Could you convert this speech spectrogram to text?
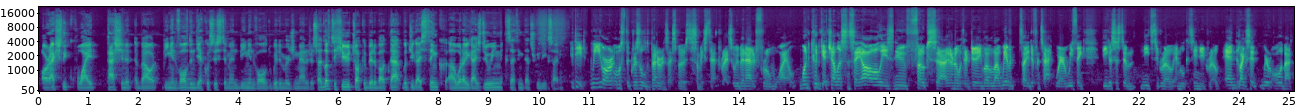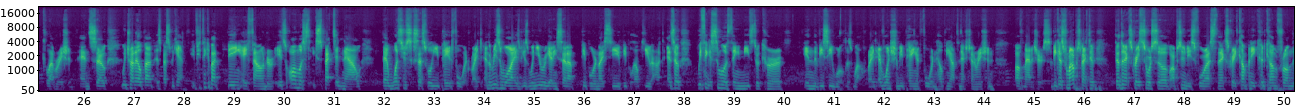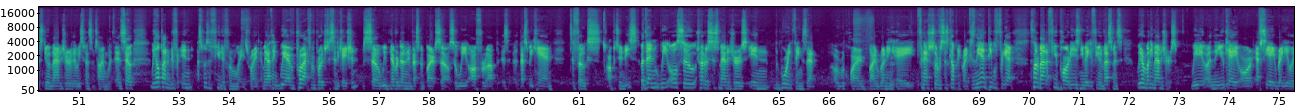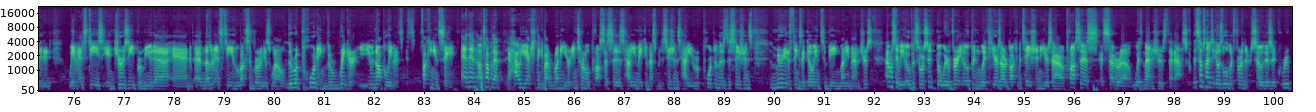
are actually quite passionate about being involved in the ecosystem and being involved with emerging managers. So I'd love to hear you talk a bit about that. What do you guys think? Uh, what are you guys doing? Because I think that's really exciting. Indeed. We are almost the grizzled veterans, I suppose, to some extent, right? So we've been at it for a while. One could get jealous and say, oh, all these new folks, uh, I don't know what they're doing, blah, blah, blah. We have a slightly different tack where we think the ecosystem needs to grow and will continue to grow. And like I said, we're all about collaboration. And so we try to help out as best we can. If you think about being a founder, it's almost expected now that once you're successful, you pay it forward, right? And the reason why is because when you were getting set up, people were nice to you, people helped you out. And so we think a similar thing needs to occur in the VC world as well, right? Everyone should be paying it forward and helping out the next generation of managers. Because from our perspective, they're the next great source of opportunities for us. The next great company could come from this new manager that we spend some time with. And so we help out in different, in I suppose, a few different ways, right? I mean, I think we have a proactive approach to syndication. So we've never done an investment by ourselves. So we offer up as best we can to folks opportunities. But then we also try to assist managers in the boring things that are required by running a financial services company, right? Because in the end, people forget it's not about a few parties and you make a few investments. We are money managers. We in the UK are FCA regulated We have entities in Jersey, Bermuda, and another entity in Luxembourg as well. The reporting, the rigor, you, you would not believe it. It's, it's fucking insane. And then on top of that, how you actually think about running your internal processes, how you make investment decisions, how you report on those decisions, a myriad of things that go into being money managers. I don't say we open source it, but we're very open with here's our documentation, here's our process, etc., with managers that ask. Sometimes it goes a little bit further. So there's a group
